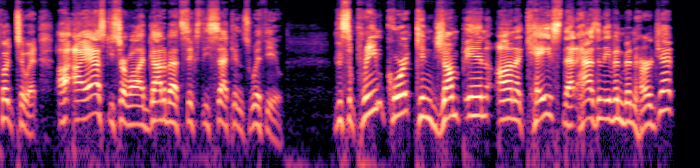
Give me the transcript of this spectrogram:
put to it. I, I ask you, sir, well, I've got about 60 seconds with you. The Supreme Court can jump in on a case that hasn't even been heard yet?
